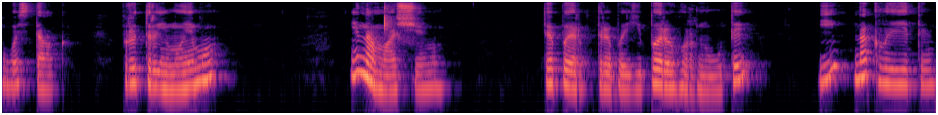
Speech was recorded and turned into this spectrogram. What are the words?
Ось так. Притримуємо і намащуємо. Тепер треба її перегорнути і наклеїти.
